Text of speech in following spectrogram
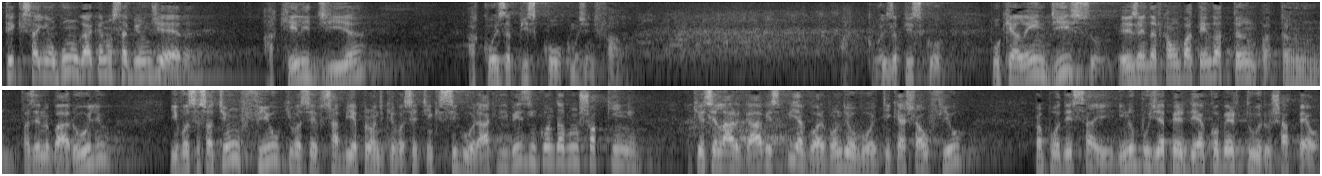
ter que sair em algum lugar que eu não sabia onde era. Aquele dia, a coisa piscou, como a gente fala coisa piscou. Porque além disso, eles ainda ficavam batendo a tampa, tam, fazendo barulho, e você só tinha um fio que você sabia para onde que você tinha que segurar, que de vez em quando dava um choquinho. Que você largava e disse, e agora, para onde eu vou? E tinha que achar o fio para poder sair. E não podia perder a cobertura, o chapéu,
